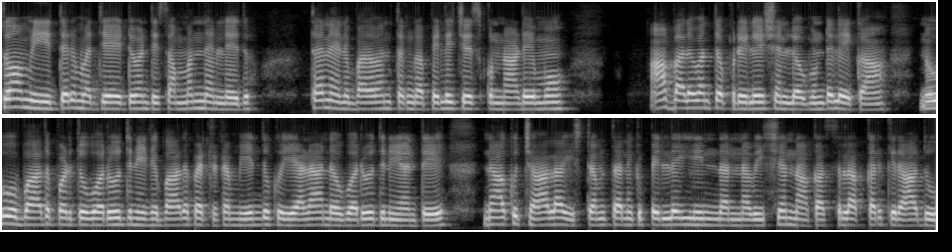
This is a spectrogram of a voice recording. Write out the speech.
సో మీ ఇద్దరి మధ్య ఎటువంటి సంబంధం లేదు. తనని బలవంతంగా పెళ్ళి చేసుకున్నాడేమో ఆ బలవంతపు రిలేషన్లో ఉండలేక నువ్వు బాధపడుతూ వరుదినిని బాధ పెట్టడం ఎందుకు ఎలాంటి వరుదిని అంటే నాకు చాలా ఇష్టం. తనకి పెళ్ళయిందన్న విషయం నాకు అస్సలు అక్కడికి రాదు.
